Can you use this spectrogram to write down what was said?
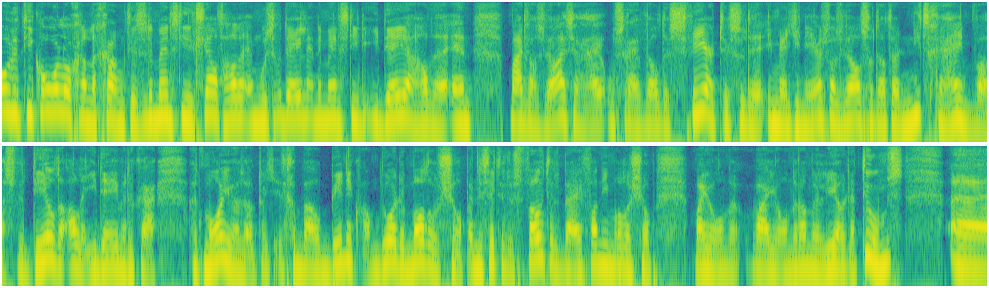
politieke oorlog aan de gang tussen de mensen die het geld hadden en moesten verdelen en de mensen die de ideeën hadden. En, maar het was wel, hij, zegt, hij omschrijft wel de sfeer tussen de Imagineers. Was wel zo dat er niets geheim was. We deelden alle ideeën met elkaar. Het mooie was ook dat je het gebouw binnenkwam door de model shop. En er zitten dus foto's bij van die model shop waar je onder, waar je onder andere Leota Tooms, eh,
